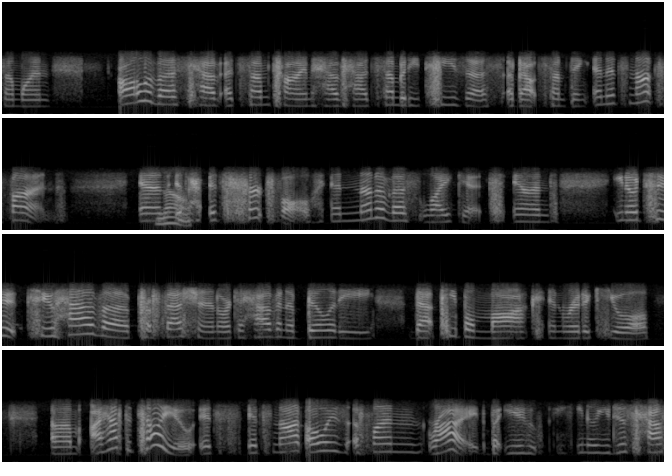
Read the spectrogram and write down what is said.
someone. All of us have at some time have had somebody tease us about something and it's not fun. And no. it's it's hurtful and none of us like it. And you know to to have a profession or to have an ability that people mock and ridicule um i have to tell you it's it's not always a fun ride but you you know you just have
